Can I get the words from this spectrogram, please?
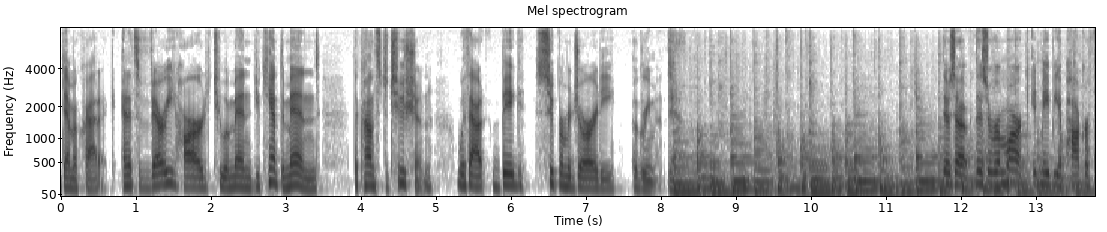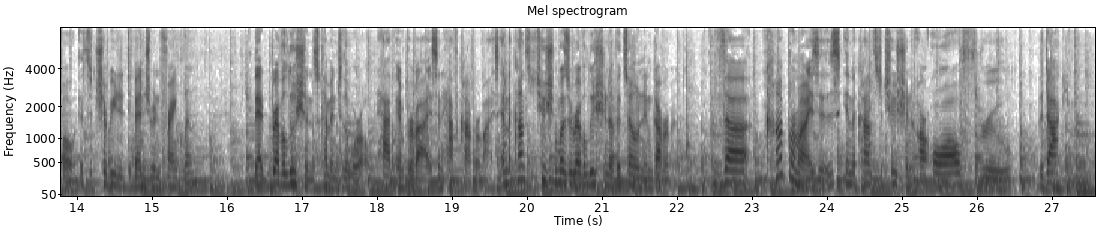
democratic. And it's very hard to amend. You can't amend the Constitution without big supermajority agreement. Yeah. There's a there's a remark, it may be apocryphal, it's attributed to Benjamin Franklin that revolutions come into the world, half improvised and half compromised. And the Constitution was a revolution of its own in government. The compromises in the Constitution are all through the document.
